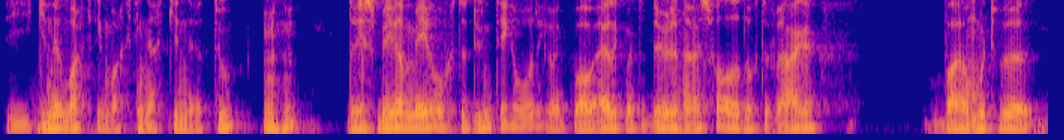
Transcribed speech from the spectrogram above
die kindermarketing, marketing naar kinderen toe. Mm -hmm. Er is meer en meer over te doen tegenwoordig. Ik wou eigenlijk met de deur in huis vallen door te vragen, waarom moeten we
